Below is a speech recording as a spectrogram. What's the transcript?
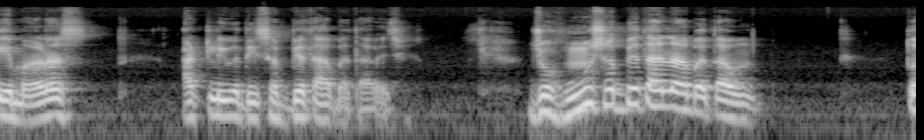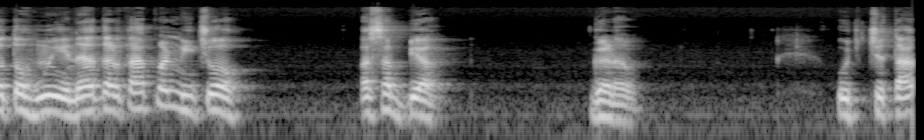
તે માણસ આટલી બધી સભ્યતા બતાવે છે. જો હું સભ્યતા ના બતાવું, તો તો હું એના કરતાં પણ નીચો, અસભ્ય ગણાવ. ઉચ્ચતા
